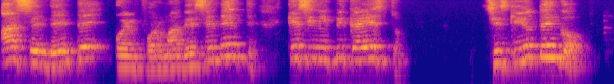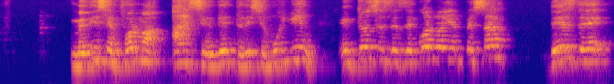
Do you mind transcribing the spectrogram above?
ascendente o en forma descendente. ¿Qué significa esto? Si es que yo tengo, me dice en forma ascendente, dice muy bien. Entonces, ¿desde cuál voy a empezar? Desde,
